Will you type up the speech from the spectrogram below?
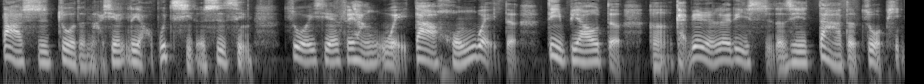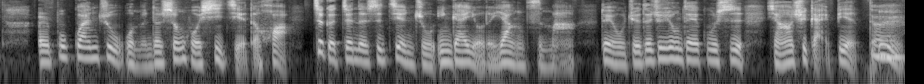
大师做的哪些了不起的事情，做一些非常伟大宏伟的地标的，呃，改变人类历史的这些大的作品，而不关注我们的生活细节的话，这个真的是建筑应该有的样子吗？对我觉得就用这些故事想要去改变，对。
